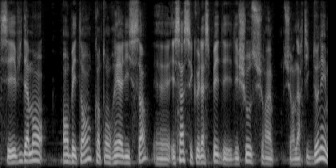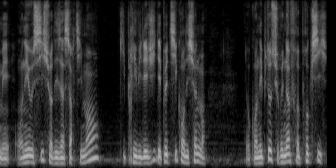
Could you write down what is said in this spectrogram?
C'est évidemment embêtant quand on réalise ça. Euh, et ça, c'est que l'aspect des, choses sur un, sur un article donné, mais on est aussi sur des assortiments qui privilégient des petits conditionnements. Donc on est plutôt sur une offre proxy.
